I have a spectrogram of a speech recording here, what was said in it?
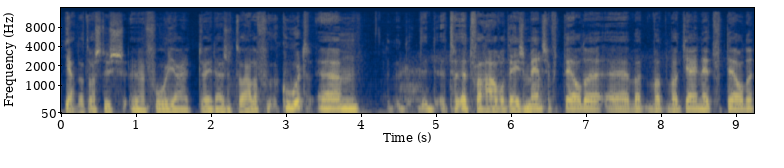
Ja, dat was dus uh, voorjaar 2012. Koert, um, het, verhaal wat deze mensen vertelden, uh, wat, wat, wat jij net vertelde.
